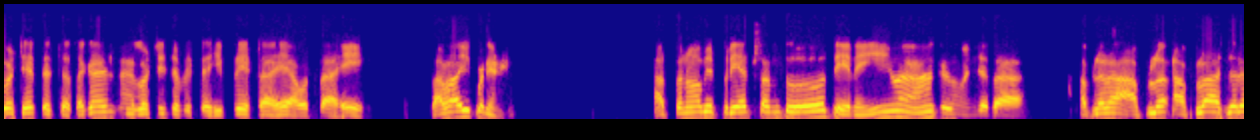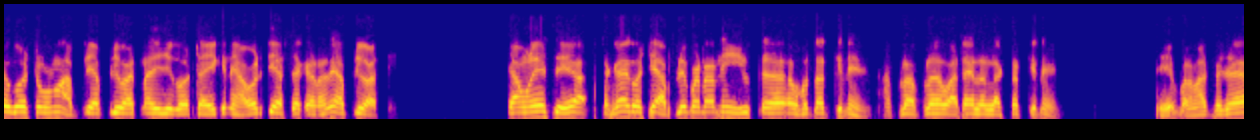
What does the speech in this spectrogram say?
गोष्टी आहेत त्याच्या सगळ्या गोष्टीच्या पेक्षा ही श्रेष्ठ आहे आवडता आहे. स्वाभाविकपणे. आहे आत्मनोबी प्रियत संतो ते नाही म्हणजे आता आपल्याला आपलं आपलं असलेल्या गोष्ट म्हणून आपली आपली वाटणारी जी गोष्ट आहे की नाही आवडती असल्या कारणाने आपली वाटते. त्यामुळे ते सगळ्या गोष्टी आपलेपणाने युक्त होतात की नाही आपलं आपलं वाटायला लागतात की नाही. ते परमात्म्याच्या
